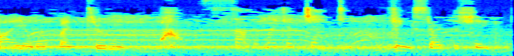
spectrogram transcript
Fire went right through me. Sounded like a jet. Things started to shake.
